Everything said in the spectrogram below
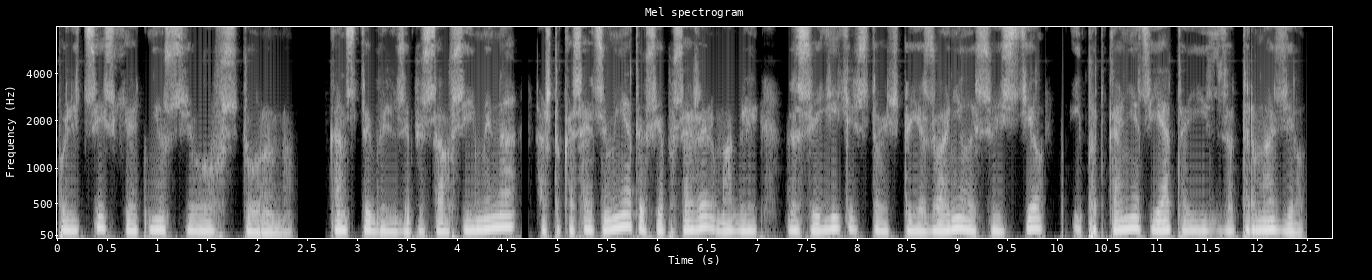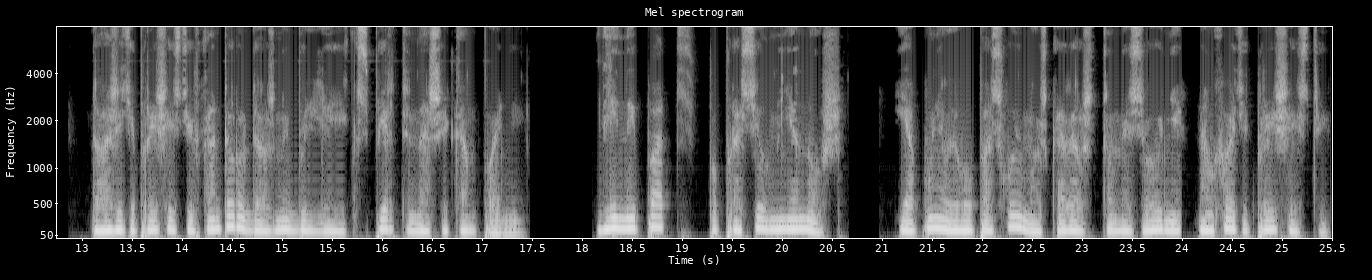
полицейский отнес его в сторону. Констебль записал все имена, а что касается меня, то все пассажиры могли засвидетельствовать, что я звонил и свистел, и под конец я-то и затормозил. Доложить о происшествии в контору должны были эксперты нашей компании. Длинный пад попросил меня нож. Я понял его по-своему и сказал, что на сегодня нам хватит происшествий.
